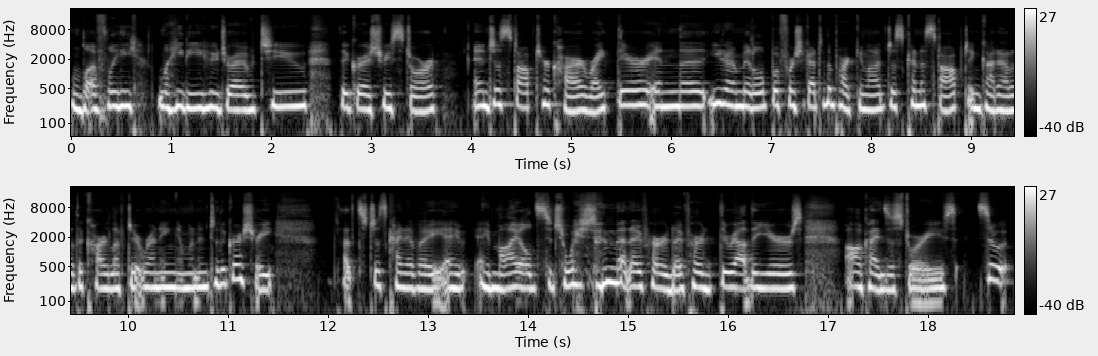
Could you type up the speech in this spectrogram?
lovely lady who drove to the grocery store and just stopped her car right there in the you know middle before she got to the parking lot just kind of stopped and got out of the car left it running and went into the grocery that's just kind of a, a, a, mild situation that I've heard. I've heard throughout the years all kinds of stories. So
